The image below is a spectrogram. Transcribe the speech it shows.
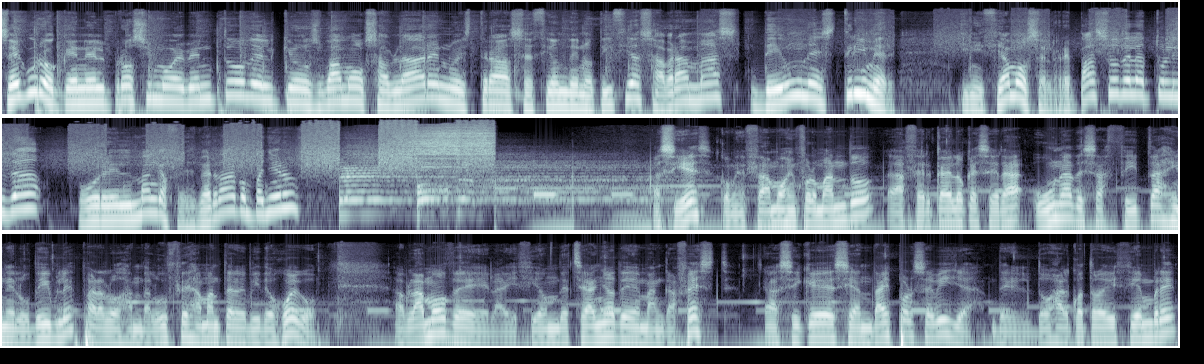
Seguro que en el próximo evento del que os vamos a hablar en nuestra sección de noticias habrá más de un streamer. Iniciamos el repaso de la actualidad por el Manga Fest, ¿verdad, compañeros? Así es, comenzamos informando acerca de lo que será una de esas citas ineludibles para los andaluces amantes del videojuego. Hablamos de la edición de este año de Manga Fest, así que si andáis por Sevilla del 2 al 4 de diciembre,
